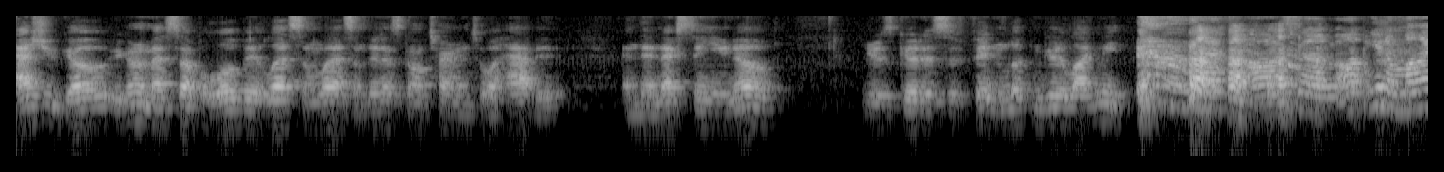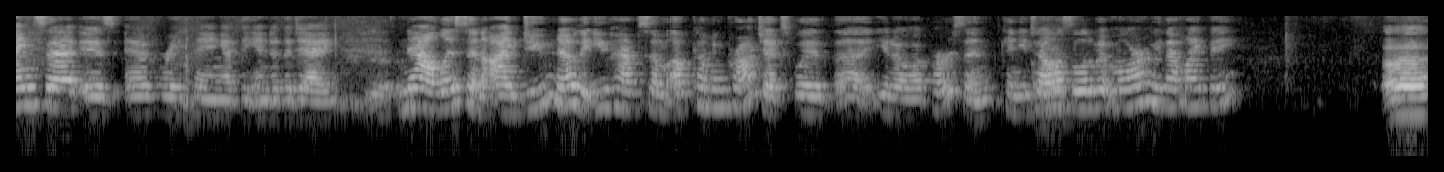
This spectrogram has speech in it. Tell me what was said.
as you go, you're gonna mess up a little bit less and less, and then it's gonna turn into a habit. And then next thing you know, you're as good as a fit and looking good like me. That's awesome. Uh, You know, mindset is everything at the end of the day. Yeah. Now, listen, I do know that you have some upcoming projects with, uh, you know, a person. Can you tell Uh-huh. us a little bit more who that might be? Uh,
